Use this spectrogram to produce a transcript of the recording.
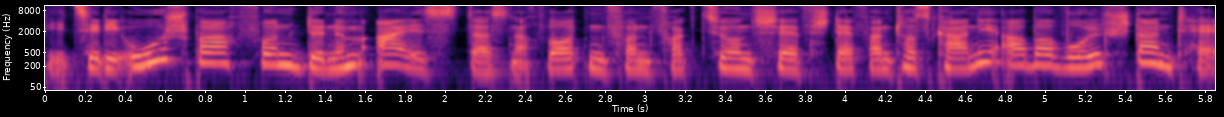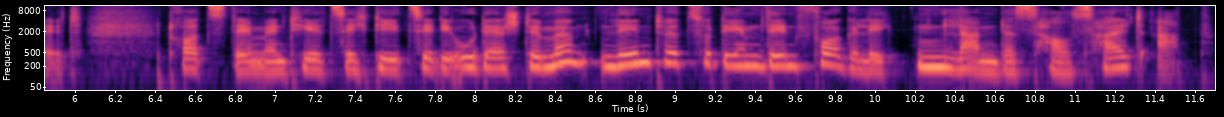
Die CDU sprach von dünnem Eis, das nach Worten von Fraktionschef Stefan Toscani aber wohl standhält. Trotzdem enthielt sich die CDU der Stimme, lehnte zudem den vorgelegten Landeshaushalt ab.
